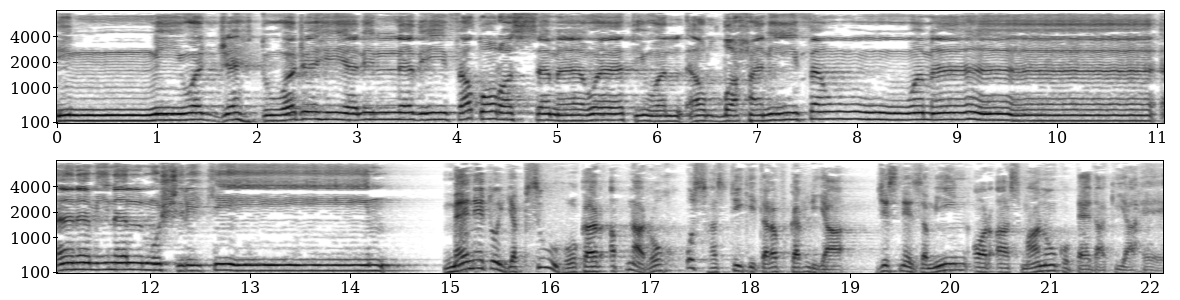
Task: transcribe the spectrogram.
انی وجہت وجہی للذی فطر السماوات والارض حنیفا وما انا من المشرکین میں نے تو یکسو ہو کر اپنا رخ اس ہستی کی طرف کر لیا جس نے زمین اور آسمانوں کو پیدا کیا ہے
